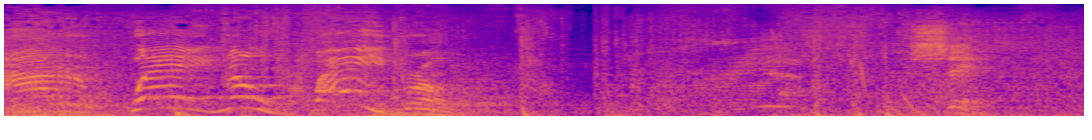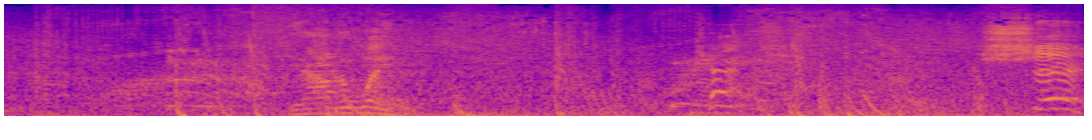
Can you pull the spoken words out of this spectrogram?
Out of the way! No way, bro! Shit. Get out of the way. Shit!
